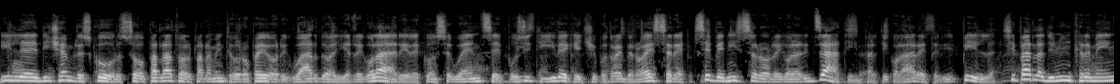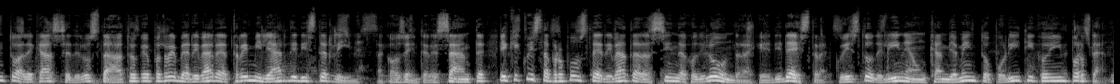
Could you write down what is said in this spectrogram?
Il dicembre scorso ho parlato al Parlamento europeo riguardo agli irregolari e le conseguenze positive che ci potrebbero essere se venissero regolarizzati, in particolare per il PIL. Si parla di un incremento alle casse dello Stato che potrebbe arrivare a 3 miliardi di sterline. La cosa interessante è che questa proposta è arrivata dal sindaco di Londra, che è di destra. Questo delinea un cambiamento politico importante.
